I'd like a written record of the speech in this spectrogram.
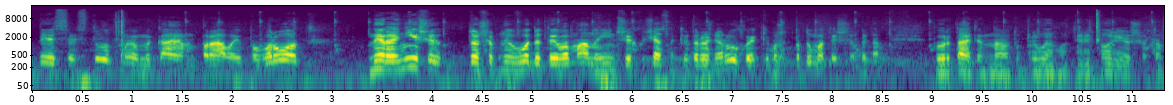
десь ось тут ми вмикаємо правий поворот. Не раніше, то щоб не вводити в оману інших учасників дорожнього руху, які можуть подумати, що ви там повертаєте на ту прилеглу територію, що там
